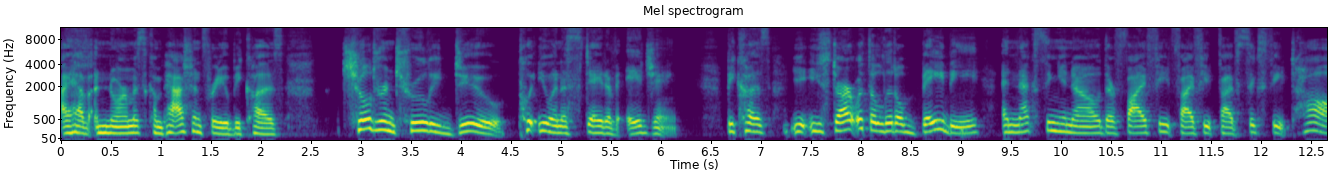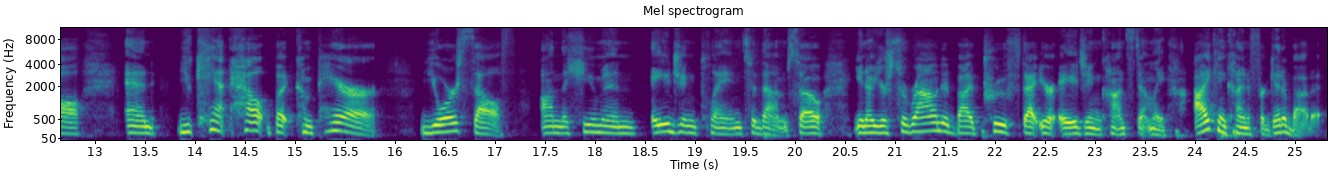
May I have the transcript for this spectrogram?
I have enormous compassion for you because children truly do put you in a state of aging. Because you, you start with a little baby, and next thing you know, they're five feet, five feet, five, six feet tall, and you can't help but compare yourself on the human aging plane to them. So, you know, you're surrounded by proof that you're aging constantly. I can kind of forget about it.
